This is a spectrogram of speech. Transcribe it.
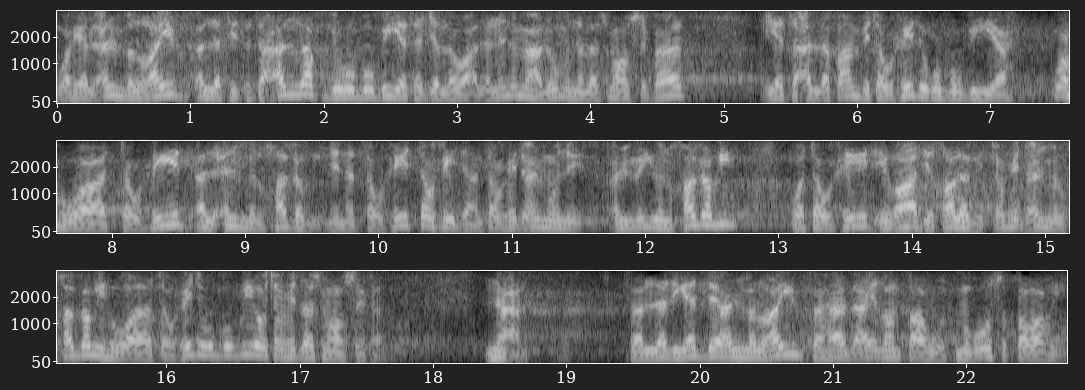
وهي العلم بالغيب التي تتعلق بربوبيته جل وعلا لأن معلوم أن الأسماء والصفات يتعلقان بتوحيد الربوبية وهو التوحيد العلم الخبري لأن التوحيد توحيدان توحيد علم علمي خبري وتوحيد إرادي طلبي توحيد علم الخبري هو توحيد الربوبية وتوحيد الأسماء والصفات. نعم. فالذي يدعي علم الغيب فهذا أيضا طاغوت مغوص الطواغيت.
